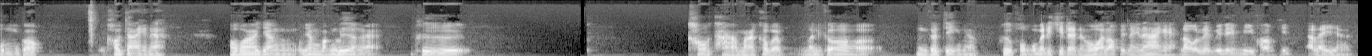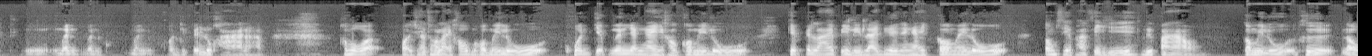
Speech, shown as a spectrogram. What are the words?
ผมก็เข้าใจนะ เพราะว่าอย่างอย่างบางเรื่องอะ คือ เขาถามมาก็แบบมันก็มันก็จริงนะคือผมก็ไม่ได้คิดอะไรนะเพราะว่าเราเป็นนายหน้าไงเราเลยไม่ได้มีความคิดอะไรอย่างเหมือนเหมือนเหมือนคนที่เป็นลูกค้านะครับ เขาบอกว่าปล่อยเช่าเท่าไหร่เขาก็ไม่รู้ ควรเก็บเงินยังไงเขาก็ไม่รู้ เก็บเป็นรายปีหรือรายเดือนยังไง ก็ไม่รู้ต้องเสียภาษีหรือเปล่า ก็ไม่รู้คือแล้ว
